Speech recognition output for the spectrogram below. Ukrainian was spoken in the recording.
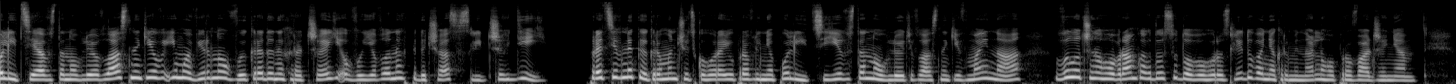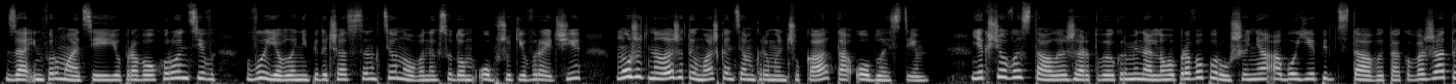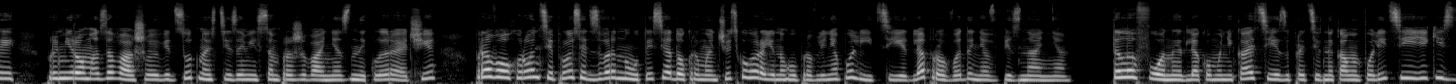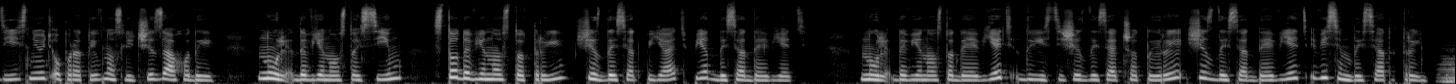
Поліція встановлює власників імовірно викрадених речей, виявлених під час слідчих дій. Працівники Кременчуцького райуправління поліції встановлюють власників майна, вилученого в рамках досудового розслідування кримінального провадження. За інформацією правоохоронців, виявлені під час санкціонованих судом обшуків речі можуть належати мешканцям Кременчука та області. Якщо ви стали жертвою кримінального правопорушення або є підстави так вважати, приміром, за вашої відсутності за місцем проживання зникли речі, правоохоронці просять звернутися до Кременчуцького районного управління поліції для проведення впізнання. Телефони для комунікації з працівниками поліції, які здійснюють оперативно-слідчі заходи 097 193 65 59 099 264 69 83.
